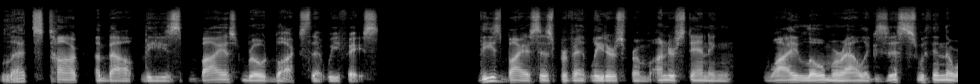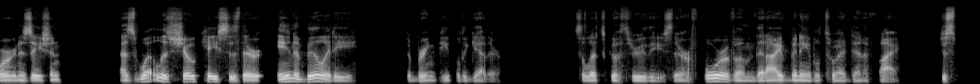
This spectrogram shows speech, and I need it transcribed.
Let's talk about these biased roadblocks that we face. These biases prevent leaders from understanding why low morale exists within their organization, as well as showcases their inability to bring people together. So let's go through these. There are four of them that I've been able to identify just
